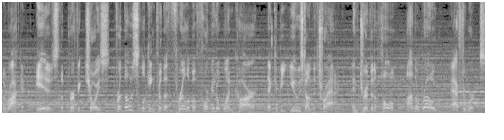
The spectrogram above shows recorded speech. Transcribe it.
The Rocket is the perfect choice for those looking for the thrill of a Formula One car that could be used on the track and driven home on the road afterwards.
